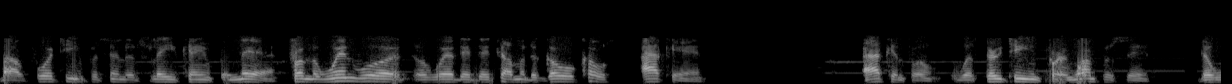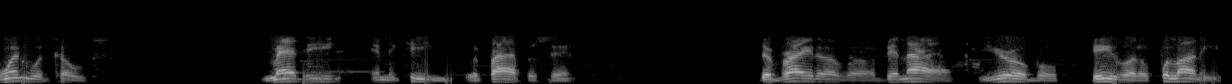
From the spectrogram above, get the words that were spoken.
About 14% of the slaves came from there. From the Windward, uh, where they, they come on the Gold Coast, Akan. Akan was 13.1%. The Windward Coast, Madi and the Keys were 5%. The bride of uh, Benai, Yoruba, Eva, the Fulani,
